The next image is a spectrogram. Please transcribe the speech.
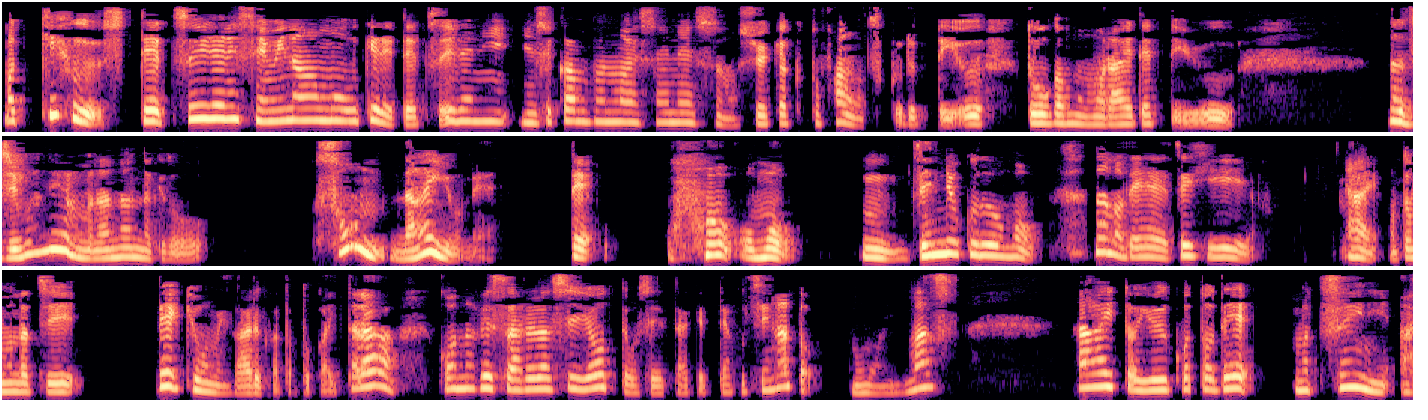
まあ、寄付して、ついでにセミナーも受けれて、ついでに2時間分の SNS の集客とファンを作るっていう動画ももらえてっていう、だ自分で言うのもなんなんだけど、損ないよねって思う。うん、全力で思う。なので、ぜひ、はい、お友達で興味がある方とかいたら、こんなフェスあるらしいよって教えてあげてほしいなと思います。はい、ということで、まあ、ついに明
